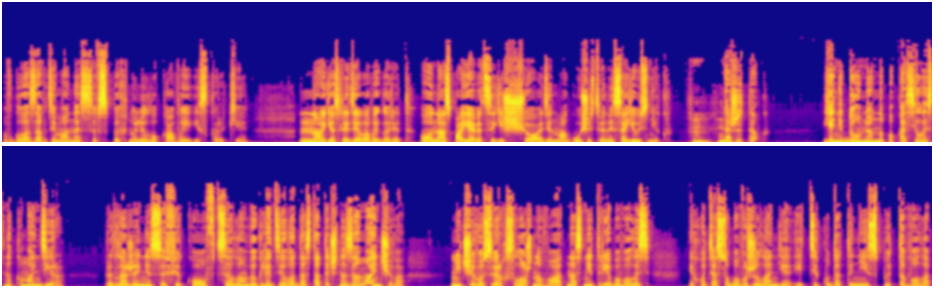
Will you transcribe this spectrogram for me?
В глазах Демонессы вспыхнули лукавые искорки. «Но если дело выгорит, у нас появится еще один могущественный союзник». Хм, «Даже так?» Я недоуменно покосилась на командира. Предложение Софико в целом выглядело достаточно заманчиво. Ничего сверхсложного от нас не требовалось, и хоть особого желания идти куда-то не испытывала,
